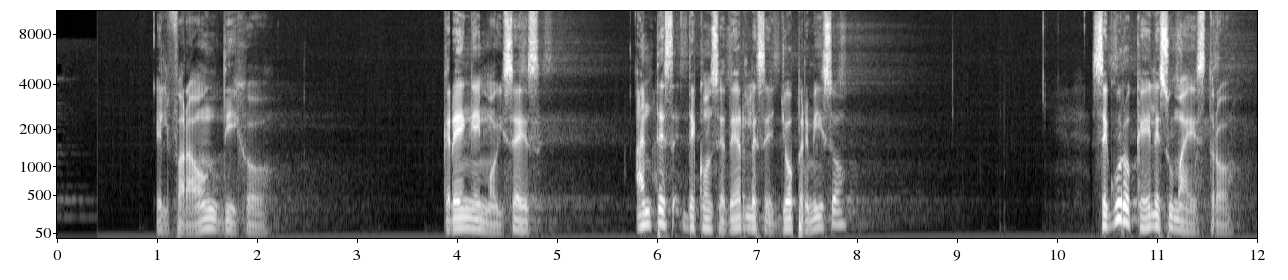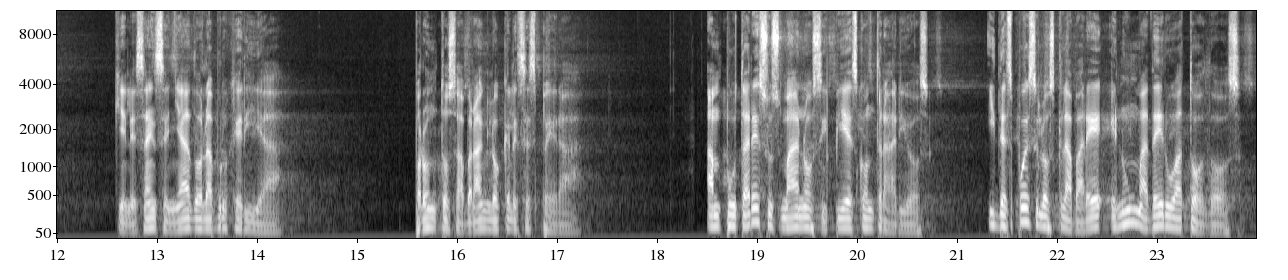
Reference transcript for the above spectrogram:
El faraón dijo ¿Creen en Moisés antes de concederles yo permiso? Seguro que él es su maestro, quien les ha enseñado la brujería. Pronto sabrán lo que les espera. Amputaré sus manos y pies contrarios y después los clavaré en un madero a todos.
